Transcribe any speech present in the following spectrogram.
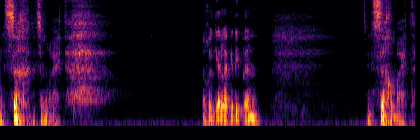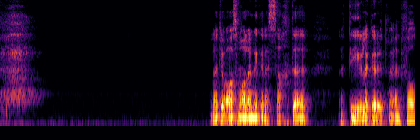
en sug dit sommer uit. Nog 'n keer lekker diep in en sug hom uit. Laat jou asemhaling net in 'n sagte natuurlike ritme inval.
